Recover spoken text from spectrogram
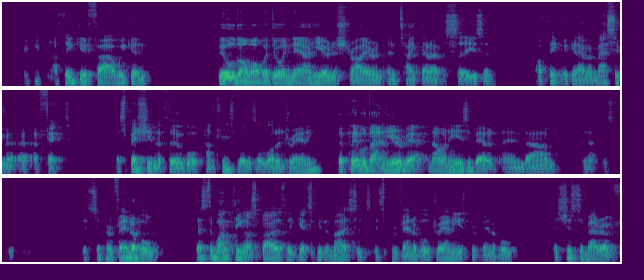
I think if uh, we can build on what we're doing now here in Australia and, and take that overseas, and I think we can have a massive uh, effect, especially in the third world countries where there's a lot of drowning that people don't hear about. No one hears about it. And, um, you know, it's, it's a preventable that's the one thing I suppose that gets me the most. It's it's preventable. Drowning is preventable. It's just a matter of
